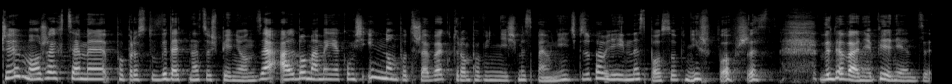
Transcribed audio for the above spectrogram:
czy może chcemy po prostu wydać na coś pieniądze, albo mamy jakąś inną potrzebę, którą powinniśmy spełnić w zupełnie inny sposób niż poprzez wydawanie pieniędzy.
